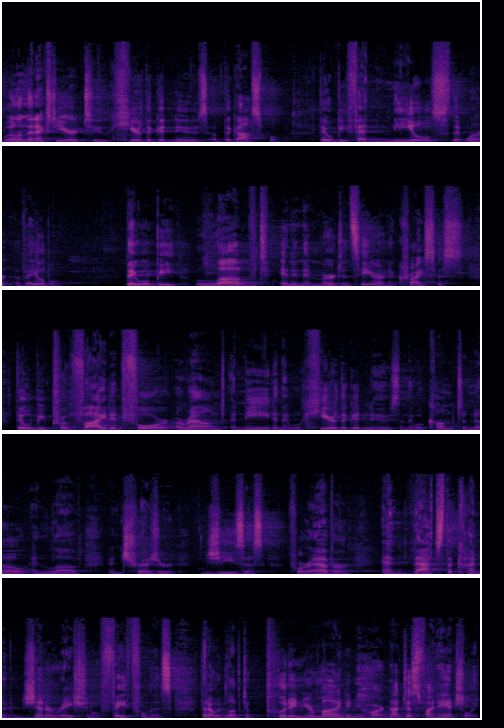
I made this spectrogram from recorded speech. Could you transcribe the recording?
will in the next year or two hear the good news of the gospel. They will be fed meals that weren't available. They will be loved in an emergency or in a crisis. They will be provided for around a need, and they will hear the good news, and they will come to know and love and treasure Jesus forever. And that's the kind of generational faithfulness that I would love to put in your mind and your heart, not just financially,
